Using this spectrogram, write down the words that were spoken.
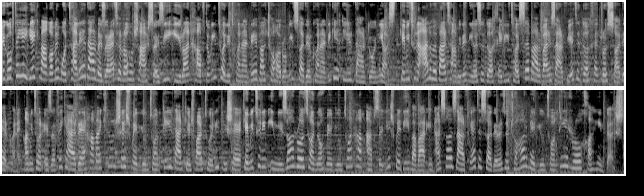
به گفته یک مقام مطلع در وزارت راه و شهرسازی ایران هفتمین تولید کننده و چهارمین صادر کننده غیر در دنیاست که می‌تونه علاوه بر تامین نیاز داخلی تا سه برابر ظرفیت داخل رو صادر کنه. همینطور اضافه کرده همکنون 6 میلیون تن غیر در کشور تولید میشه که می‌تونیم این میزان رو تا 9 میلیون تن هم افزایش بدیم و بر این اساس ظرفیت صادرات 4 میلیون تن غیر رو خواهیم داشت.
